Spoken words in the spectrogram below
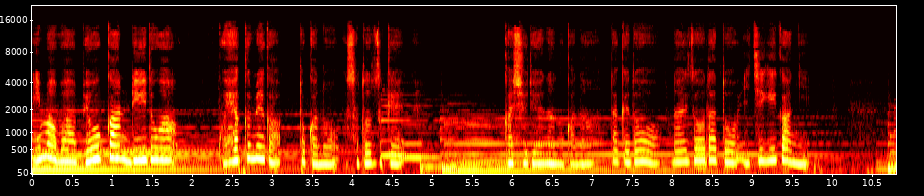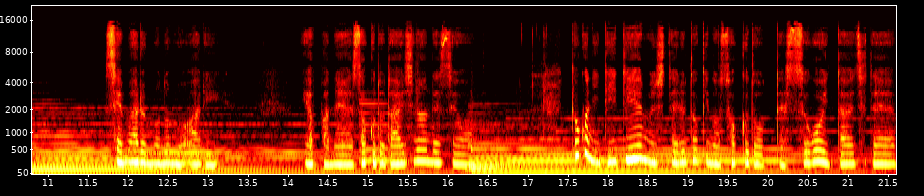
今は秒間リードが500メガとかの外付けが主流なのかな。だけど内蔵だと1ギガに迫るものもありやっぱね速度大事なんですよ。特に DTM してる時の速度ってすごい大事で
